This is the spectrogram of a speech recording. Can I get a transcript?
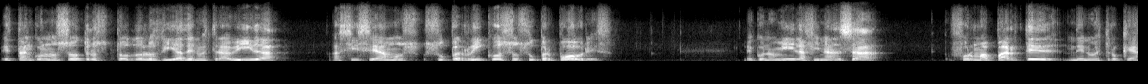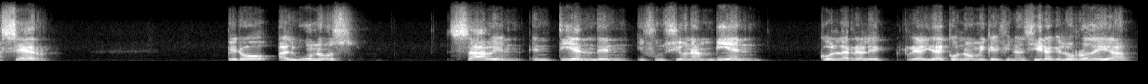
están con nosotros todos los días de nuestra vida, así seamos súper ricos o súper pobres. La economía y la finanza forma parte de nuestro quehacer, pero algunos saben, entienden y funcionan bien con la realidad económica y financiera que los rodea,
